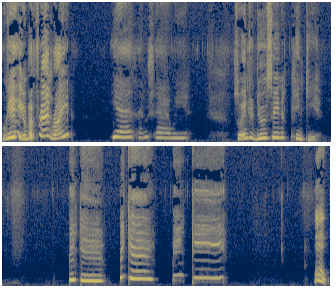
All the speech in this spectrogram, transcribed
Okay, you're my friend, right? Yes, I'm sorry. So introducing Pinky Pinky, Pinky. Oh.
